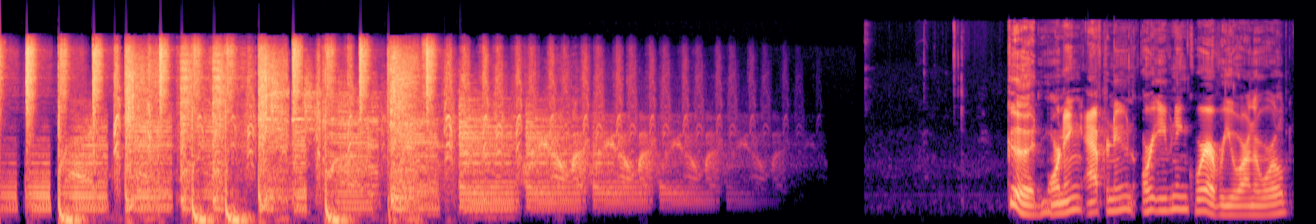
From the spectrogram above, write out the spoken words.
Good morning, afternoon, or evening, wherever you are in the world.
